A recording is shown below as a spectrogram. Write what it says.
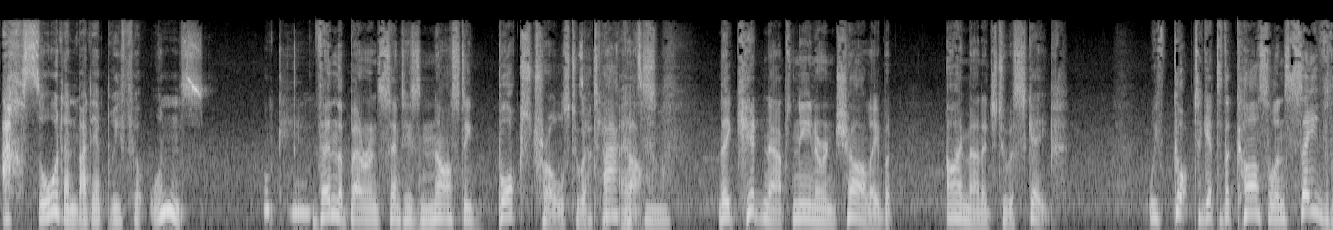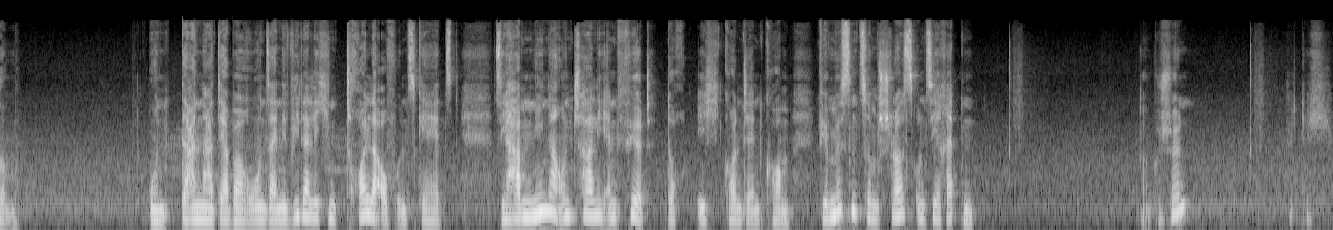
ach so, dann war der Brief für uns. Okay. Then the Baron sent his nasty box trolls to attack us. They kidnapped Nina and Charlie, but I managed to escape. We've got to get to the castle and save them. Und dann hat der Baron seine widerlichen Trolle auf uns gehetzt. Sie haben Nina und Charlie entführt, doch ich konnte entkommen. Wir müssen zum Schloss und sie retten. Dankeschön. Richtig,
